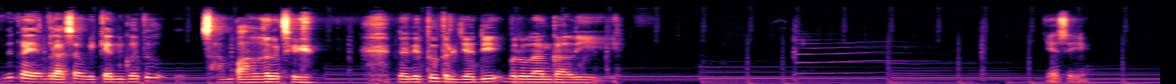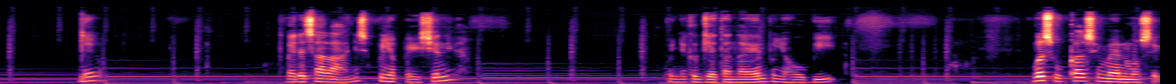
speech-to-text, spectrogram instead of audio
Itu kayak berasa weekend gue tuh sampah banget sih. Dan itu terjadi berulang kali ya sih. Ya. Nggak ada salahnya sih punya passion ya. Punya kegiatan lain punya hobi. Gue suka sih main musik.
